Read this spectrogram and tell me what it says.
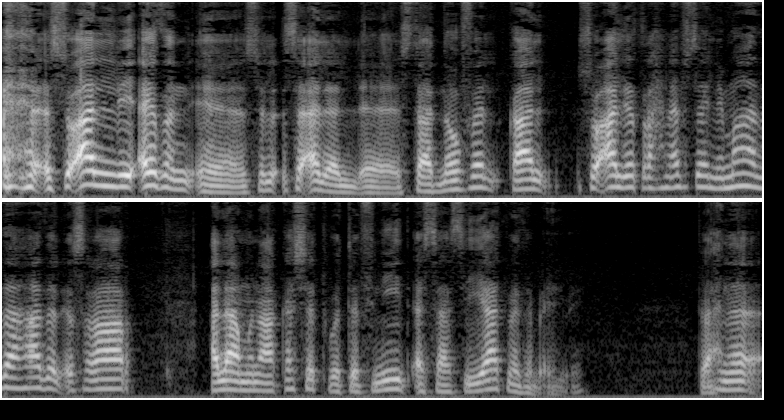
السؤال اللي أيضا أه، سأله الأستاذ نوفل قال سؤال يطرح نفسه لماذا هذا الإصرار على مناقشة وتفنيد أساسيات مذهب أهل البيت؟ فإحنا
